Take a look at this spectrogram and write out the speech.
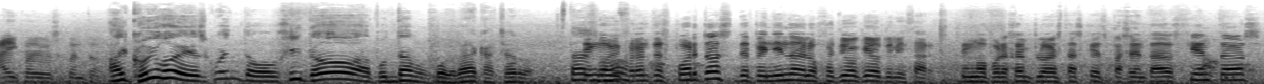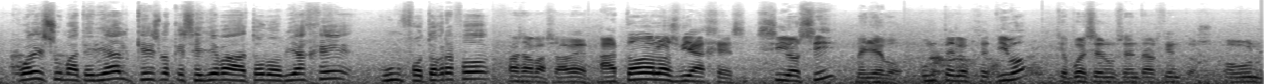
Hay código de descuento. Hay código de descuento, ojito, apuntamos. Joder, vaya cacharro. Tengo ¿no? diferentes puertos dependiendo del objetivo que quiero utilizar. Tengo, por ejemplo, estas que es para 60 200. ¿Cuál es su material? ¿Qué es lo que se lleva a todo viaje? Un fotógrafo. Paso a paso, a ver. A todos los viajes, sí o sí, me llevo un teleobjetivo, que puede ser un 60 200 o un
